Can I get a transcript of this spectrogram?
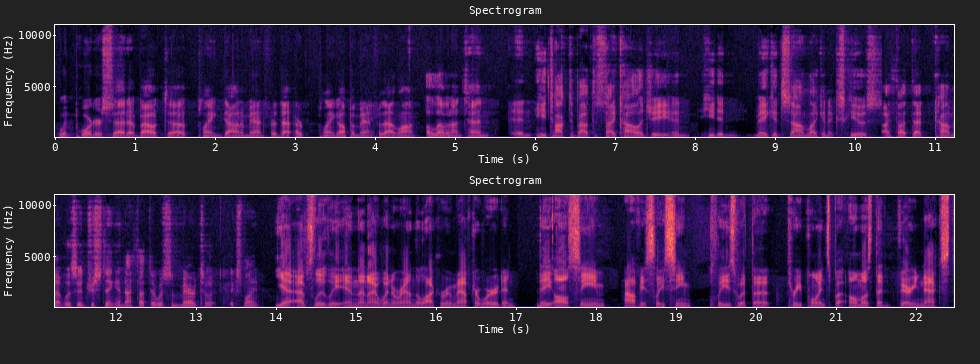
what Porter said about uh, playing down a man for that or playing up a man for that long, eleven on ten. And he talked about the psychology, and he didn't make it sound like an excuse. I thought that comment was interesting, and I thought there was some merit to it. Explain. Yeah, absolutely. And then I went around the locker room afterward, and they all seem, obviously, seem pleased with the three points, but almost the very next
